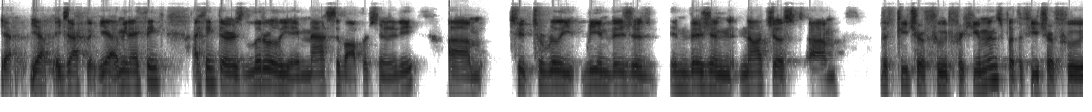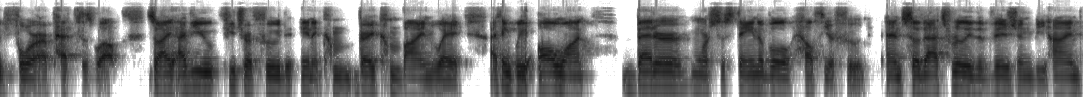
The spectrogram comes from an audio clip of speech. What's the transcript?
Yeah, yeah, exactly. Yeah, I mean, I think I think there is literally a massive opportunity um, to to really re-envision envision not just um, the future of food for humans, but the future of food for our pets as well. So I, I view future of food in a com- very combined way. I think we all want better, more sustainable, healthier food, and so that's really the vision behind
